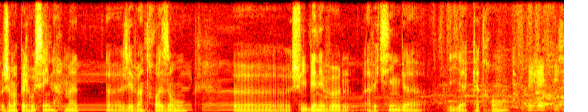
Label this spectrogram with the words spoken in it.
Je m'appelle Hussein Ahmed, euh, j'ai 23 ans, euh, je suis bénévole avec Singa il y a 4 ans. Déjà écrit ici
